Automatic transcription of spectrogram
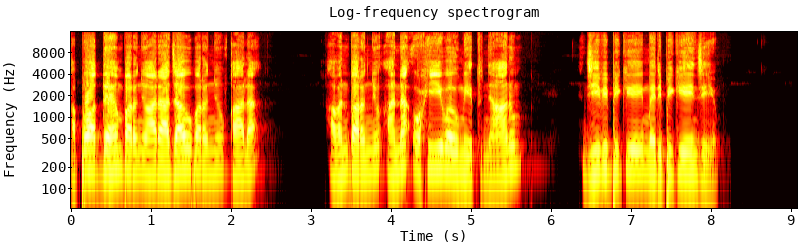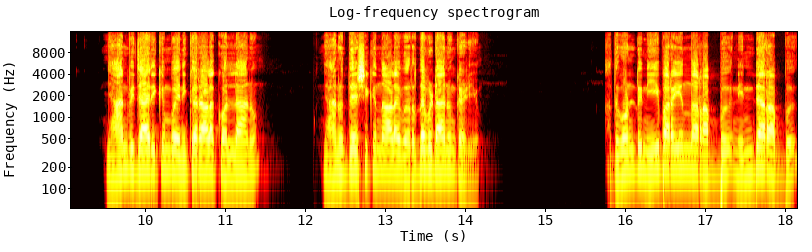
അപ്പോൾ അദ്ദേഹം പറഞ്ഞു ആ രാജാവ് പറഞ്ഞു കാല അവൻ പറഞ്ഞു അന ഒഹീവ ഉമീത്തു ഞാനും ജീവിപ്പിക്കുകയും മരിപ്പിക്കുകയും ചെയ്യും. ഞാൻ വിചാരിക്കുമ്പോൾ എനിക്കൊരാളെ കൊല്ലാനും ഞാൻ ഉദ്ദേശിക്കുന്ന ആളെ വെറുതെ വിടാനും കഴിയും. അതുകൊണ്ട് നീ പറയുന്ന റബ്ബ് നിന്റെ റബ്ബ്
